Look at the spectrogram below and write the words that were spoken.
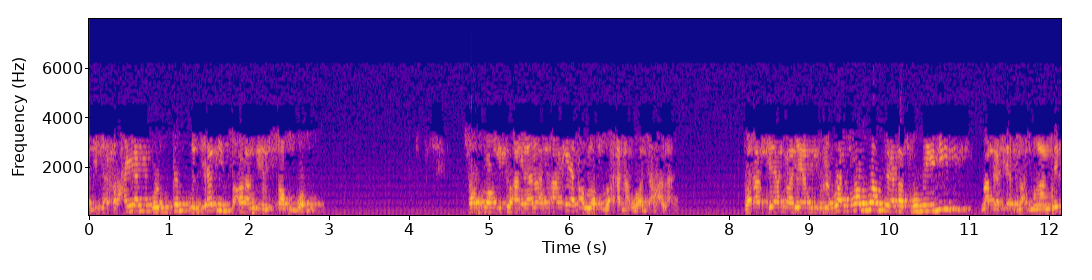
tidak layak untuk menjadi seorang yang sombong. Sombong itu adalah sakit Allah Subhanahu wa taala. Barang siapa yang berbuat sombong di atas bumi ini, maka dia telah mengambil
